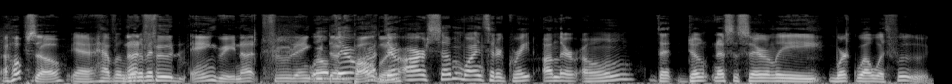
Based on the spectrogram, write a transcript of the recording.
I hope so. yeah have a Not little bit food angry, not food angry well, Doug there are, there are some wines that are great on their own that don't necessarily work well with food.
